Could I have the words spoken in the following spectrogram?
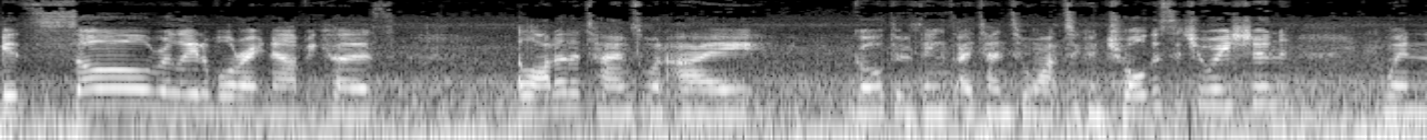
it's so relatable right now because a lot of the times when I go through things, I tend to want to control the situation when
